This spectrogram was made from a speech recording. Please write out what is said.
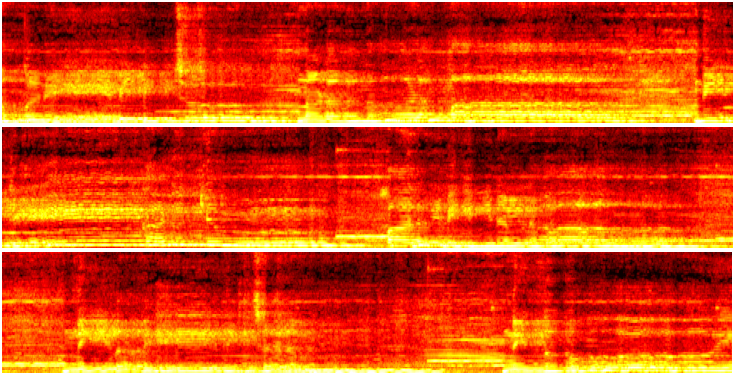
അവനെ വിളിച്ചു നടന്നാളമ്മ നീട്ടി കഴിക്കും പരമീനല്ല നീളവേ നിശ്ചലം നിന്നു പോയി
